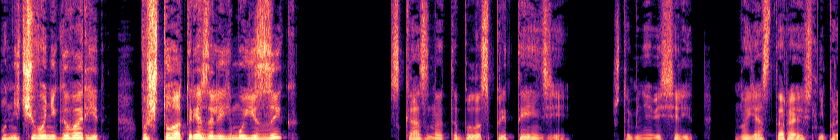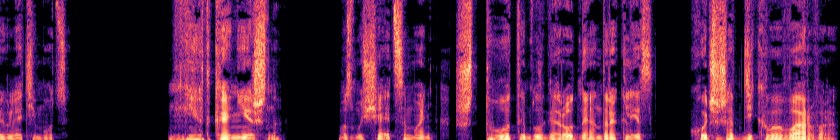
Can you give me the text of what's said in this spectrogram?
«Он ничего не говорит. Вы что, отрезали ему язык?» Сказано это было с претензией, что меня веселит, но я стараюсь не проявлять эмоций. «Нет, конечно!» — возмущается Мань. «Что ты, благородный Андроклес, хочешь от дикого варвара?»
